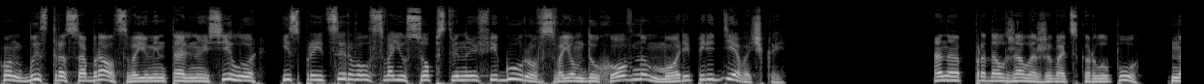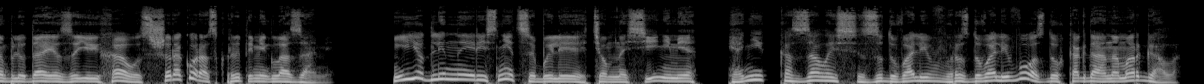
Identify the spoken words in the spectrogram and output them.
он быстро собрал свою ментальную силу и спроецировал свою собственную фигуру в своем духовном море перед девочкой. Она продолжала жевать скорлупу, наблюдая за Юйхао с широко раскрытыми глазами. Ее длинные ресницы были темно-синими, и они, казалось, задували, раздували воздух, когда она моргала.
